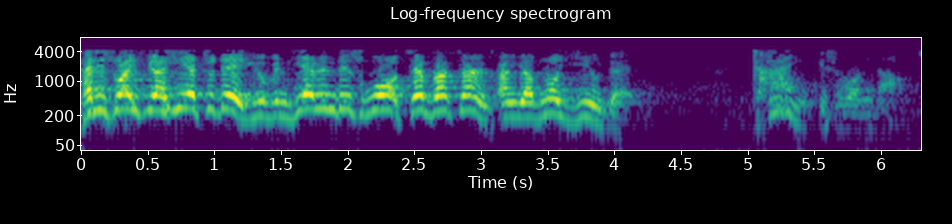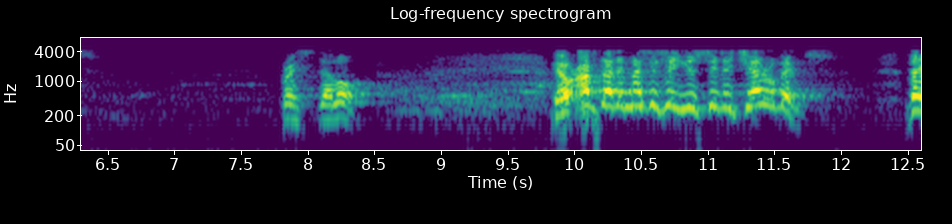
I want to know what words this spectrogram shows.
That is why if you are here today, you've been hearing this word several times and you have not yielded. Time is running out. Praise the Lord. Now, after the message, you see the cherubims. The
